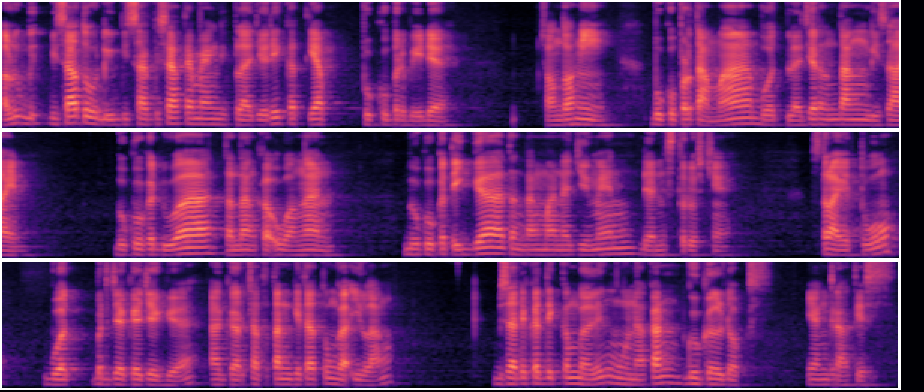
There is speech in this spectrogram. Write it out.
Lalu bisa tuh bisa-bisa tema yang dipelajari ke tiap buku berbeda. Contoh nih, buku pertama buat belajar tentang desain. Buku kedua tentang keuangan. Buku ketiga tentang manajemen dan seterusnya. Setelah itu, buat berjaga-jaga agar catatan kita tuh nggak hilang, bisa diketik kembali menggunakan Google Docs yang gratis.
